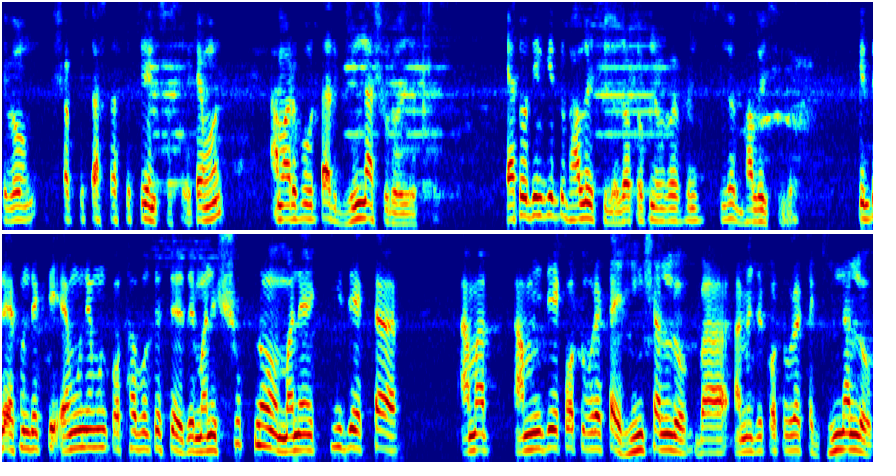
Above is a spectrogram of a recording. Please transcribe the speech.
এবং সব কিছু আস্তে আস্তে চেঞ্জ হচ্ছে। কেমন? আমার উপর তার ঘৃণা শুরু হয়ে যাচ্ছে। এতদিন কিন্তু ভালোই ছিল, যতক্ষণ ছিল ভালোই ছিল। কিন্তু এখন দেখছি এমন এমন কথা বলতেছে যে মানে শুকনো মানে কি যে একটা আমার, আমি যে কত বড় একটা হিংসার লোক বা আমি যে কত বড় একটা ঘৃণার লোক,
